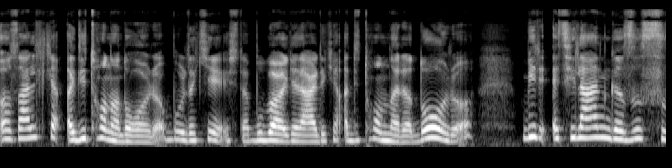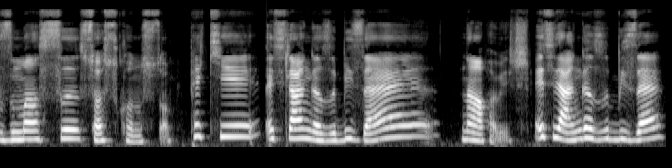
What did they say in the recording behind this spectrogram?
özellikle aditona doğru buradaki işte bu bölgelerdeki aditonlara doğru bir etilen gazı sızması söz konusu. Peki etilen gazı bize ne yapabilir? Etilen gazı bize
